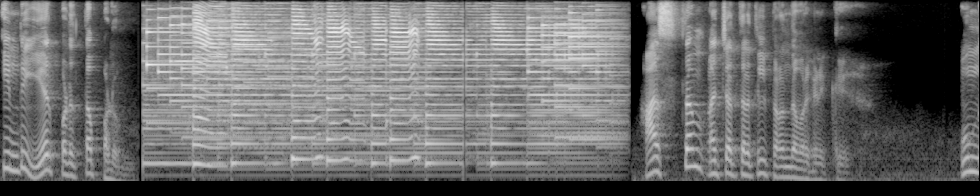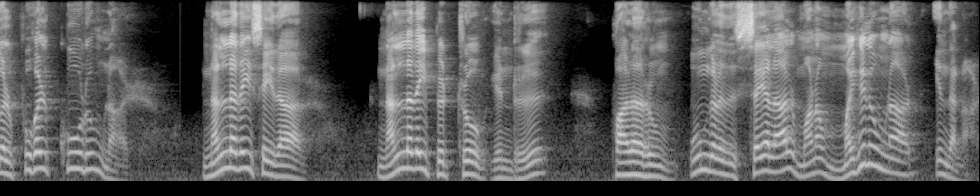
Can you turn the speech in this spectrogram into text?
இன்று ஏற்படுத்தப்படும். அஸ்தம் நட்சத்திரத்தில் பிறந்தவர்களுக்கு உங்கள் புகழ் கூடும் நாள். நல்லதை செய்தார் நல்லதை பெற்றோம் என்று பலரும் உங்களது செயலால் மனம் மகிழும் நாள் இந்த நாள்.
